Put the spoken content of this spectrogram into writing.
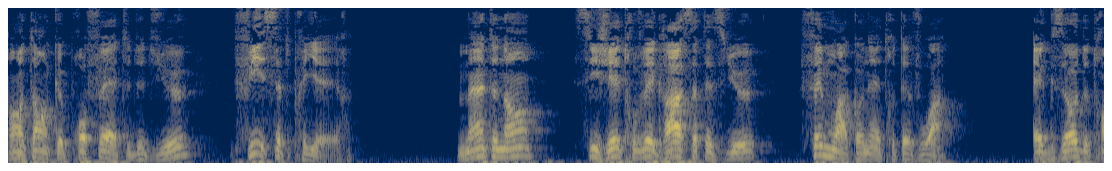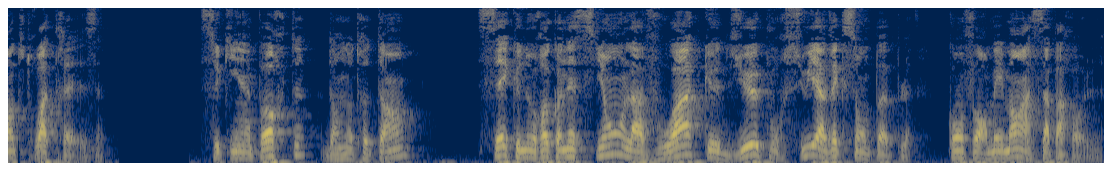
en tant que prophète de Dieu, fit cette prière. Maintenant, si j'ai trouvé grâce à tes yeux, fais-moi connaître tes voies. Exode 33, 13. Ce qui importe, dans notre temps, c'est que nous reconnaissions la voie que Dieu poursuit avec son peuple, conformément à sa parole.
